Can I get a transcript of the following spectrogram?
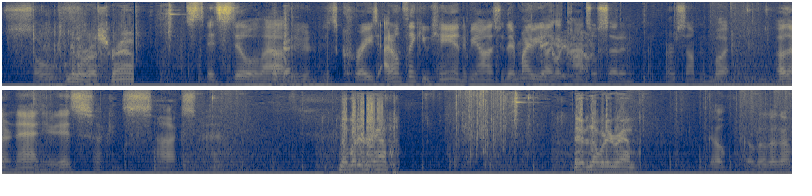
So I'm gonna rush ramp. It's, it's still allowed, Okay. dude. It's crazy. I don't think you can, to be honest with you. There might be like a console setting or something, but other than that, dude, it fucking sucks, man. Nobody ramp. They have nobody ramp. Go, go, go, go, go.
